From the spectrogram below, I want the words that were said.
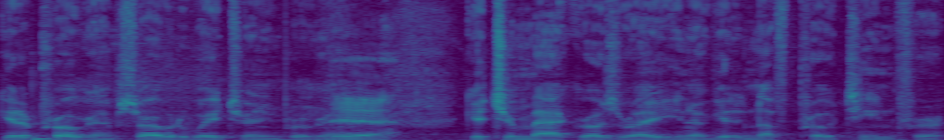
get a program. Start with a weight training program. Yeah. Get your macros right. You know, get enough protein for,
